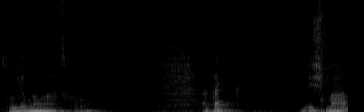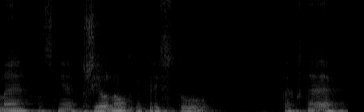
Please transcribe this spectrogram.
Služebnou láskou. A tak když máme vlastně přilnout ke Kristu, tak v té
